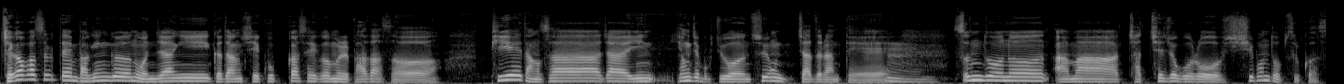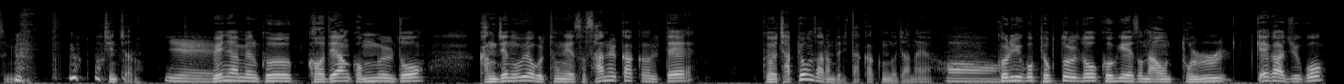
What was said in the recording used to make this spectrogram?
제가 봤을 땐 박인근 원장이 그 당시에 국가 세금을 받아서 피해 당사자인 형제복지원 수용자들한테 음. 쓴 돈은 아마 자체적으로 10원도 없을 것 같습니다. 진짜로. 예. 왜냐하면 그 거대한 건물도 강제 노역을 통해서 산을 깎을 때 그 잡혀온 사람들이 다 깎은 거잖아요. 어. 그리고 벽돌도 거기에서 나온 돌 깨가지고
